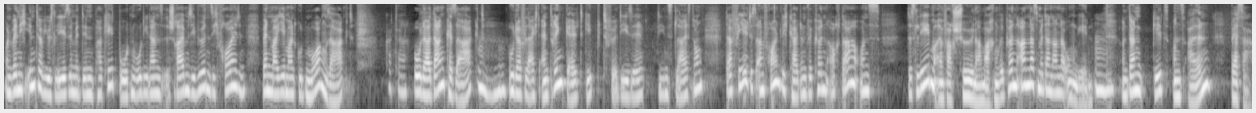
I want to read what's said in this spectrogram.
Und wenn ich Interviews lese mit den Paketboten, wo die dann schreiben, sie würden sich freuen, wenn mal jemand Guten Morgen sagt Gott, ja. oder Danke sagt mhm. oder vielleicht ein Trinkgeld gibt für diese Dienstleistung, da fehlt es an Freundlichkeit und wir können auch da uns das Leben einfach schöner machen. Wir können anders miteinander umgehen. Mhm. Und dann geht es uns allen besser.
